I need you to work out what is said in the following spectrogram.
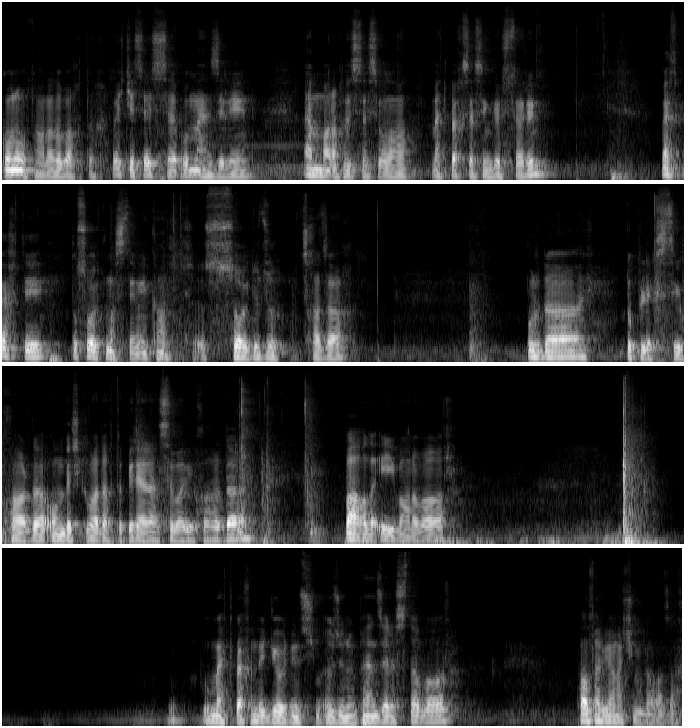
Qonaq otağına da baxdıq və keçək sizə bu mənzilin ən maraqlı hissəsi olan mətbəx hissəsini göstərim. Mətbəxdir. Bu soyutma sistemi soyuducu çıxacaq. Burada dupleksdir yuxarıda 15 kvadratlıq bir ərazisi var yuxarıda. Bağlı eyvanı var. Bu mətbəxin də gördüyünüz kimi özünün pəncərəsi də var. Paltar yana kimi qalacaq.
